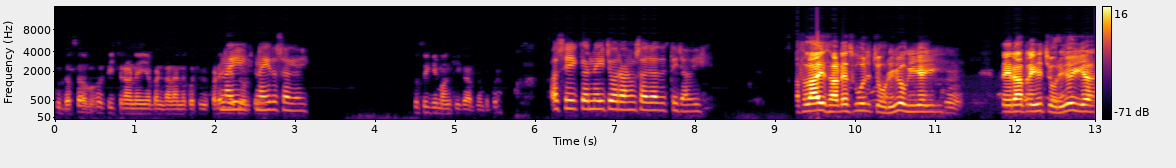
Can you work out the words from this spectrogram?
ਕੋਈ ਦੱਸਿਆ ਟੀਚਰਾਂ ਨੇ ਜਾਂ ਪਿੰਡ ਵਾਲਿਆਂ ਨੇ ਕੁਝ ਵੀ ਪੜ੍ਹਿਆ ਨਹੀਂ ਨਹੀਂ ਦੱਸਿਆ ਗਿਆ ਜੀ। ਤੁਸੀਂ ਕੀ ਮੰਗ ਕੀ ਕਰਦੇ ਹੋ ਪੁੱਤਰ? ਅਸੀਂ ਕਹਿੰਦੇ ਜੀ ਚੋਰਾਂ ਨੂੰ ਸਜ਼ਾ ਦਿੱਤੀ ਜਾਵੇ। ਮਸਲਾ ਜੀ ਸਾਡੇ ਸਕੂਲ 'ਚ ਚੋਰੀ ਹੋ ਗਈ ਹੈ ਜੀ। ਹੂੰ। 13 ਤਰੀਕ ਨੂੰ ਚੋਰੀ ਹੋਈ ਆ।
